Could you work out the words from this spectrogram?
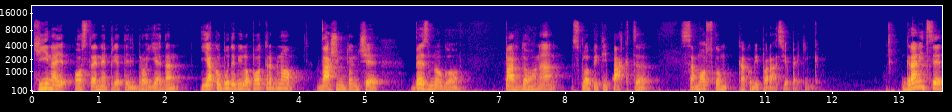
Kina ostaje neprijatelj broj 1 i ako bude bilo potrebno, Washington će bez mnogo pardona sklopiti pakt sa Moskvom kako bi porazio Peking. Granice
